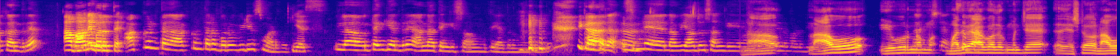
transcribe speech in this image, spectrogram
ಅಕ್ಕ ಅಂದ್ರೆ ಆ ಭಾವನೆ ಬರುತ್ತೆ. ಅಕ್ಕನ ತ ಅಕ್ಕನ ತರ ಬರೋ ವಿಡಿಯೋಸ್ ಮಾಡ್ಬೋದು. ಎಸ್ ಇಲ್ಲ ಒಂದ್ ತಂಗಿ ಅಂದ್ರೆ ಅಣ್ಣ ತಂಗಿ ಸಾಂಗ್ ಯಾವ್ದು ಈಗ ಸುಮ್ನೆ ನಾವ್ ಯಾವ್ದೋ ಸಂಗೆ ನಾವು ಇವ್ರ ನಮ್ಮ. ಮದುವೆ ಆಗೋದಕ್ಕೆ ಮುಂಚೆ ಎಷ್ಟೋ ನಾವು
